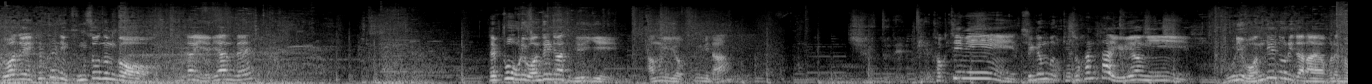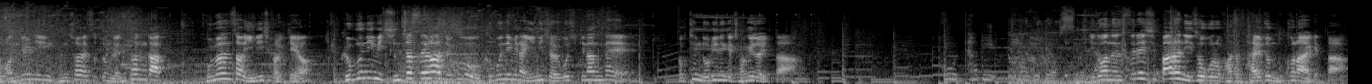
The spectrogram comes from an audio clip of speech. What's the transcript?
그 와중에 캡틴님 궁 쏘는 거 굉장히 예리한데? 대포 우리 원딜님한테 밀기 아무 이유 없습니다. 적팀이 지금 계속 한타 유형이 우리 원딜 놀이잖아요. 그래서 원딜님 근처에서 좀 랜턴각 보면서 이니시 걸게요. 그분님이 진짜 세가지고 그분님이랑 이니시 열고 싶긴 한데 적팀 노리는 게 정해져 있다. 포탑이 파괴되었습니다. 이거는 쓰레시 빠른 이속으로 가서 발 좀 묶어놔야겠다.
